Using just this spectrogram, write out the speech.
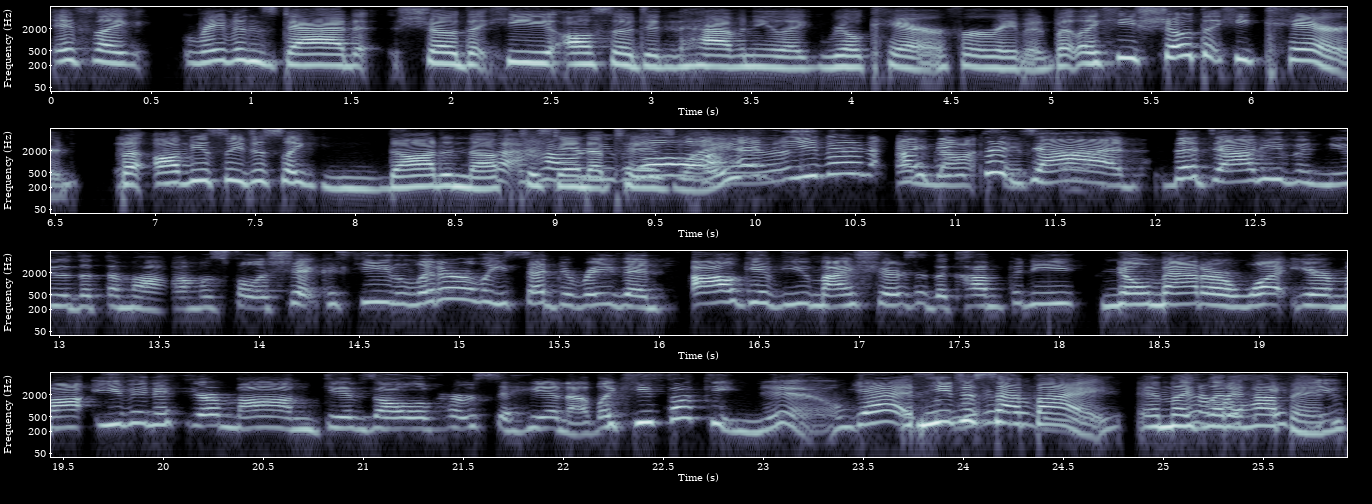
if like Raven's dad showed that he also didn't have any like real care for Raven, but like he showed that he cared, but obviously just like not enough But to stand up to his wife. And even I think the say sorry. dad, the dad even knew that the mom was full of shit because he literally said to Raven, "I'll give you my shares of the company, no matter what your mom, even if your mom gives all of hers to Hannah." Like he fucking knew. Yes, and he just sat by and like And I'm let it happen. you-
